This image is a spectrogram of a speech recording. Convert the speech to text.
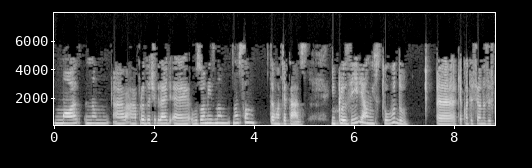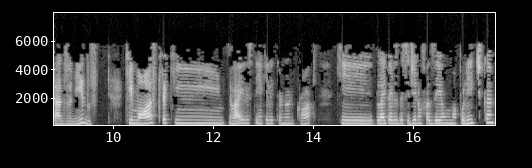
não, a, a produtividade, é, os homens não, não são tão afetados. Inclusive, há um estudo uh, que aconteceu nos Estados Unidos que mostra que lá eles têm aquele turnover clock, que lá então eles decidiram fazer uma política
